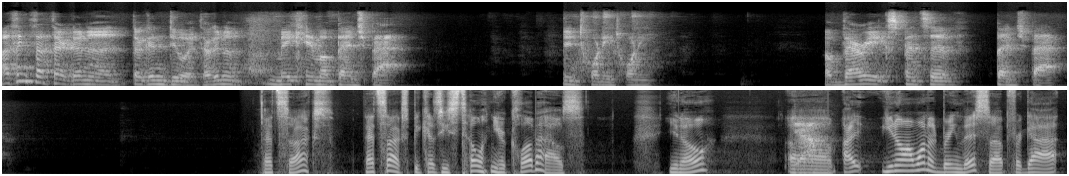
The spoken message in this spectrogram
I think that they're gonna they're gonna do it. They're gonna make him a bench bat in 2020. A very expensive bench bat. That sucks. That sucks because he's still in your clubhouse. You know? Yeah. Um, I you know, I wanted to bring this up, forgot.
